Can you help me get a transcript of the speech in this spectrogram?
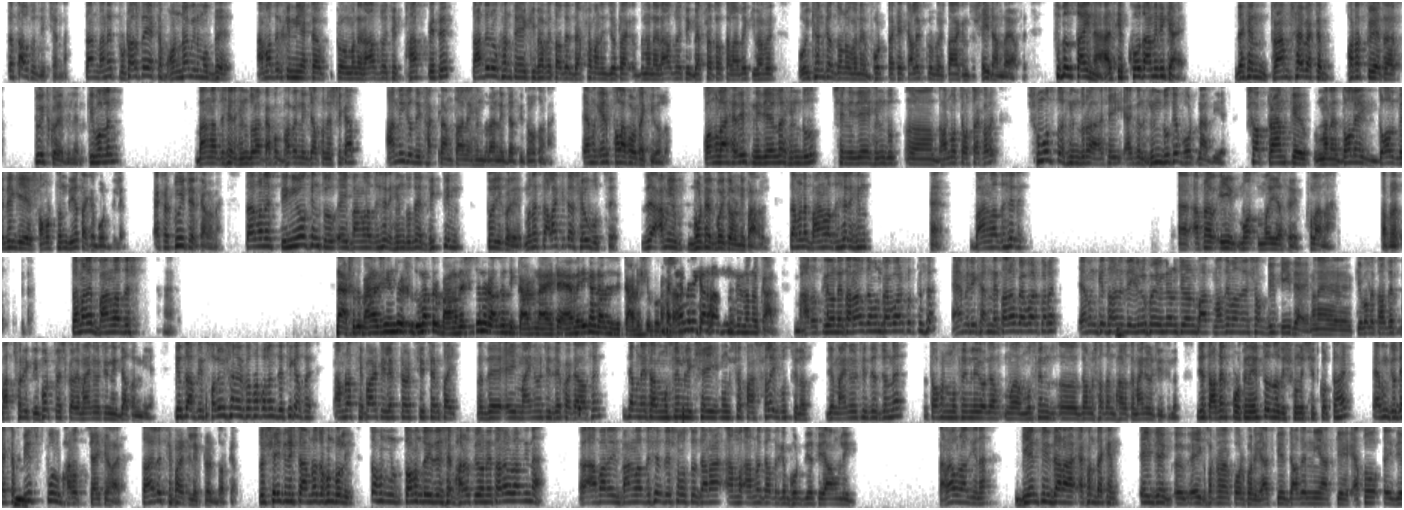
তাও তো দিচ্ছেন না। তার মানে টোটালটাই একটা ভণ্ডামির মধ্যে আমাদেরকে নিয়ে একটা মানে রাজনৈতিক ফাঁদ পেতে তাদের ওখান থেকে কীভাবে তাদের ব্যবসা বাণিজ্যটা মানে রাজনৈতিক ব্যবসাটা চালাবে, কীভাবে ওইখানকার জনগণের ভোটটাকে কালেক্ট করবে, তারা কিন্তু সেই ধান্দায় আছে। শুধু তাই না, আজকে খোদ আমেরিকায়, দেখেন ট্রাম্প সাহেব একটা হঠাৎ করে একটা টুইট করে দিলেন। কি বললেন? বাংলাদেশের হিন্দুরা ব্যাপকভাবে নির্যাতনের শিকার। আমি যদি থাকতাম, তাহলে হিন্দুরা নির্যাতিত হতো না। এবং এর ফলাফলটা কি হলো? কমলা হ্যারিস নিজে হলো হিন্দু, সে নিজে হিন্দু ধর্ম চর্চা করে। সমস্ত হিন্দুরা সেই একজন হিন্দুকে ভোট না দিয়ে সব ট্রাম্পকে মানে দলে, দল বেঁধে গিয়ে সমর্থন দিয়ে তাকে ভোট দিলেন, একটা টুইটের কারণে। তার মানে তিনিও কিন্তু এই বাংলাদেশের হিন্দুদের ভিকটিম তৈরি করে। মানে চালাকিটা সেও বুঝছে যে আমি ভোটের বৈতরণী পার হই। তার মানে বাংলাদেশের হ্যাঁ বাংলাদেশের আপনার এই ম- ম- আছে খোলা না আপনার তার মানে বাংলাদেশ না শুধু বাংলাদেশি হিন্দুরা শুধুমাত্র বাংলাদেশের জন্য রাজনৈতিক কার্ড না এটা আমেরিকান রাজনৈতিক কার্ড হিসেবে। আমেরিকার রাজনীতির জন্য কার্ড। ভারতীয় নেতারাও যেমন ব্যবহার করতেছে আমেরিকান নেতারাও ব্যবহার করে এবং কি ধরনের যে ইউরোপীয় ইউনিয়ন টিউনিয়ন মাঝে মাঝে সব ই দেয় মানে কি বলে তাদের বাৎসরিক রিপোর্ট পেশ করে মাইনরিটি নির্যাতন নিয়ে। কিন্তু আপনি সলিউশনের কথা বলেন যে ঠিক আছে আমরা সেপারেট ইলেকট্রয়েড সিস্টেম চাই যে এই মাইনরিটি যে কয়টা আছে যেমন এটা মুসলিম লীগ সেই উনিশশো পাঁচ সালেই বুঝছিল যে মাইনরিটিদের জন্য তখন মুসলিম লীগ হলো, মুসলিম জনসাধারণ ভারতে মাইনরিটি ছিল। যে তাদের প্রতিনিধিত্ব যদি সুনিশ্চিত করতে হয় এবং যদি একটা পিসফুল ভারত চাইতে হয় তাহলে সেপারেট ইলেকট্রয়েড দরকার। তো সেই জিনিসটা আমরা যখন বলি তখন তখন দেখি যে সে ভারতীয় নেতারাও রাজি না। আবার এই বাংলাদেশের যে সমস্ত যারা আমরা যাদেরকে ভোট দিয়েছি আওয়ামী লীগ তারাও রাজি না। বিএনপি যারা এখন দেখেন এই যে এই ঘটনার পরপরই আজকে যাদের নিয়ে আজকে এত এই যে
